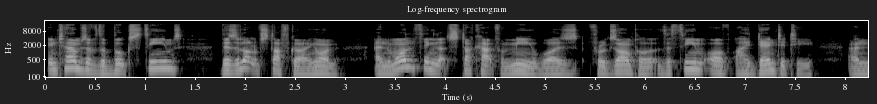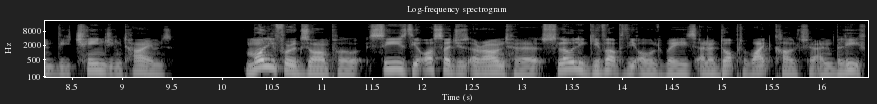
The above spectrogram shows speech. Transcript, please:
In terms of the book's themes, there's a lot of stuff going on, and one thing that stuck out for me was, for example, the theme of identity and the changing times. Molly, for example, sees the Osages around her slowly give up the old ways and adopt white culture and belief.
